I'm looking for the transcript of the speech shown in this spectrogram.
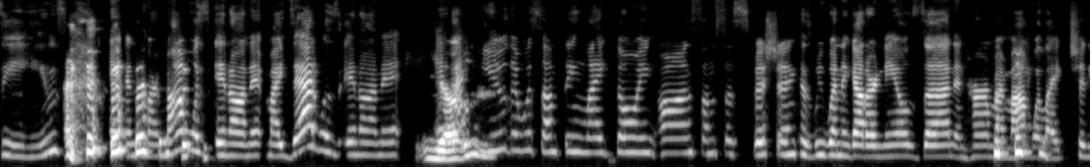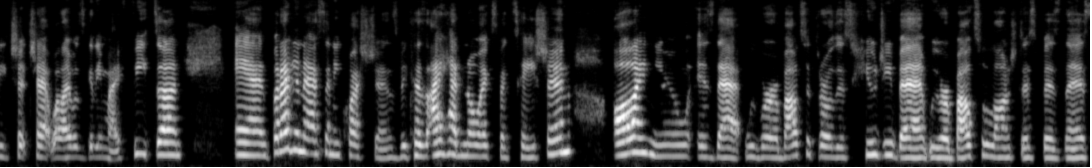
scenes. and my mom was in on it. My dad was in on it. Yeah. I knew there was something like going on, some suspicion, because we went and got our nails done, and her and my mom were like chitty chit chat while I was getting my feet done. And but I didn't ask any questions because I had no expectation. All I knew is that we were about to throw this huge event. We were about to launch this business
